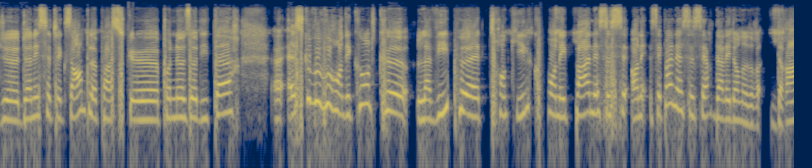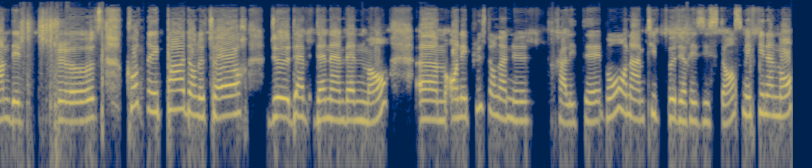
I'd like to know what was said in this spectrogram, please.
de, donner cet exemple parce que pour nos auditeurs, euh, est-ce que vous vous rendez compte que la vie peut être tranquille, qu'on n'est pas nécessaire, c'est pas nécessaire d'aller dans le drame des choses, quand on n'est pas dans le tort d'un événement, euh, on est plus dans la neutralité. Bon, on a un petit peu de résistance, mais finalement,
